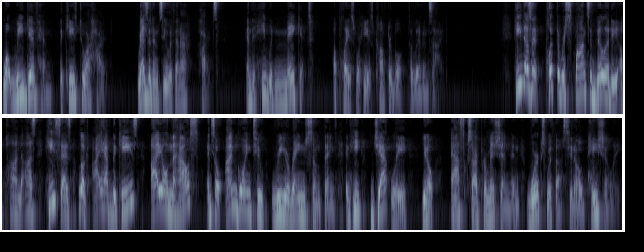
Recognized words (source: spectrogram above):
what we give him, the keys to our heart, residency within our hearts, and that he would make it a place where he is comfortable to live inside. He doesn't put the responsibility upon us. He says, look, I have the keys. I own the house. And so I'm going to rearrange some things. And he gently, you know, asks our permission and works with us, you know, patiently.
